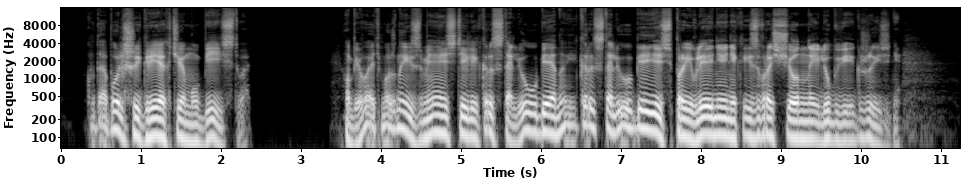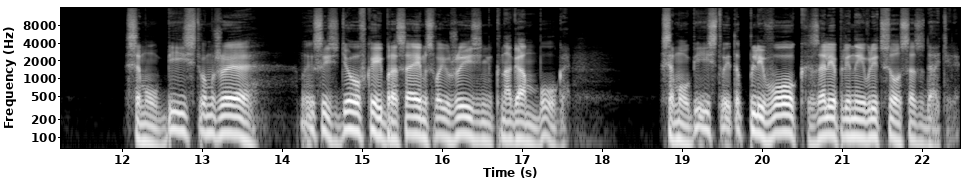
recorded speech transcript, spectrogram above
— куда больший грех, чем убийство». Убивать можно из мести или крыстолюбия, но и крыстолюбие есть проявление некой извращенной любви к жизни — Самоубийством же мы с издевкой бросаем свою жизнь к ногам Бога. Самоубийство — это плевок, залепленный в лицо Создателя.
